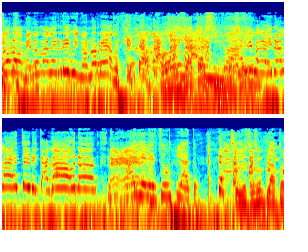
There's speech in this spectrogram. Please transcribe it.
No, no, menos mal es Rigo y no, no rea. Ya Tarcisio. Ay, va a ir a la gente y grita, go, no. Ay, él es un plato. Sí, esto es un plato.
